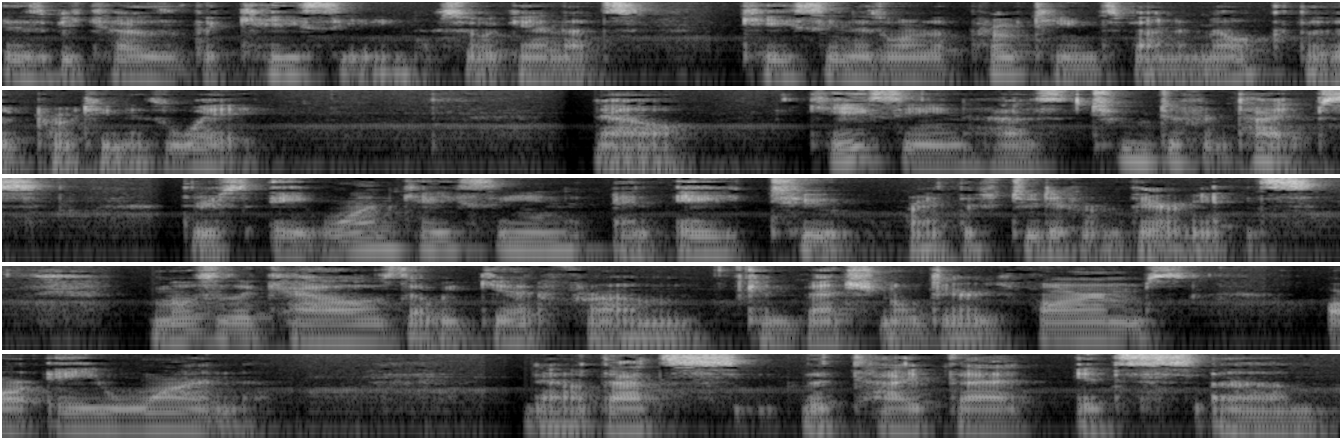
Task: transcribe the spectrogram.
is because of the casein. So again, that's casein is one of the proteins found in milk. The other protein is whey. Now, casein has two different types. There's A1 casein and A2, right? There's two different variants. Most of the cows that we get from conventional dairy farms are A1. Now, that's the type that it's, um,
